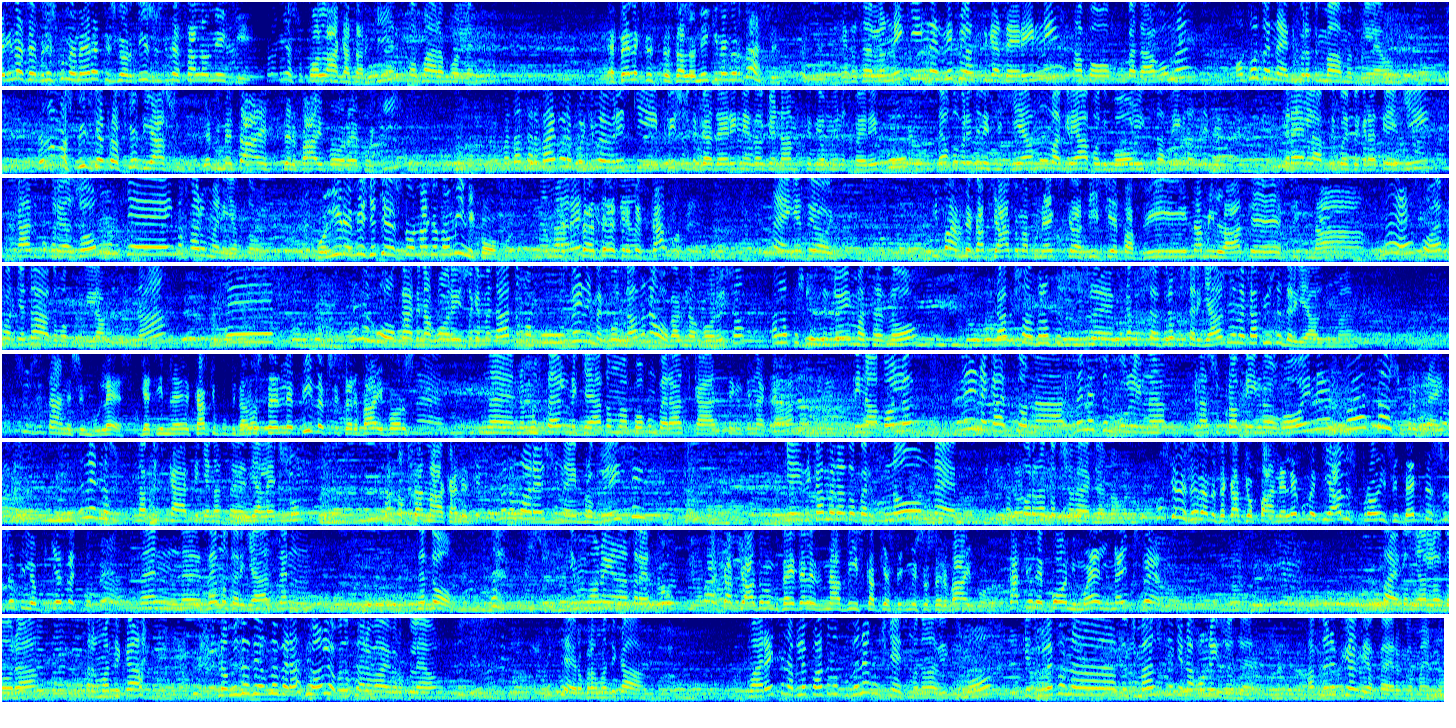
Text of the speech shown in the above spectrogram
Κατερίνα, σε βρίσκουμε μέρα της γιορτής σου στη Θεσσαλονίκη. Χρόνια σου πολλά καταρχήν. Ευχαριστώ πάρα πολύ. Επέλεξες τη Θεσσαλονίκη να γιορτάσεις. Η Θεσσαλονίκη είναι δίπλα στην Κατερίνη, από που κατάγομαι. Οπότε ναι, την προτιμάμε πλέον. Θέλω να μας πεις για τα σχέδιά σου. Γιατί μετά έτσι survivor εποχή. Μετά Survivor εποχή με βρίσκει πίσω στην Κατερίνη εδώ και 1,5-2 μήνες περίπου. Έχω βρει την ησυχία μου μακριά από την πόλη της Αθήνας και την τρέλα αυτή που επικρατεί εκεί. Κάτι που χρειαζόμουν και είμαι χαρούμενη γι' αυτό. Πολύ ηρεμία είχε και στον Άγιο Δομήνικο όμως. Να μ' αρέσει Θα και επέστρεφε αυτό. κάποτε. Ναι, γιατί όχι. Υπάρχουν κάποια άτομα που να έχεις κρατήσει επαφή, να μιλάτε συχνά; Ναι, έχω, έχω αρκετά άτομα που μιλάμε συχνά. Ε, δεν έχω κάτι να χωρίσω και με τα άτομα που δεν είμαι κοντά δεν έχω κάτι να χωρίσω. Αλλά όπως και στη ζωή μας εδώ, κάποιους ανθρώπους, ε, με κάποιους ανθρώπους ταιριάζουμε, με κάποιους δεν ταιριάζουμε. Σου ζητάνε συμβουλές για την, ε, κάποιοι που πιθανώς θέλουν επίδοξη survivors. Ναι, να μου στέλνουν και άτομα που έχουν περάσει casting, τι να κάνω, τι να πω. Λέω, δεν είναι κάτι το να. Δεν είναι συμβουλή να, να σου προτείνω εγώ, είναι το αυτό σου πρέπει να είσαι. Δεν είναι να, σου- να πεις κάτι και να σε διαλέξουν. Θα το ξανά κάνεις. Εμένα μου αρέσουν οι προκλήσεις και ειδικά μετά το περσινό, ναι, θα μπορώ να το ξαναέκανα. Πώς και δεν σε είδαμε σε κάποιο πάνελ, έχουμε δει άλλους πρώην συμπαίκτες σου σε τηλεοπτικές εκπομπές. Δεν, ε, δεν μου ταιριάζει, δεν, δεν το. έχω. Είμαι μόνο για να τρέχω. Υπάρχει κάποιο άτομο που θα ήθελες να δεις κάποια στιγμή στο survivor. Κάποιον επώνυμο, Έλληνα ή ξένο; Πάει το μυαλό τώρα. Πραγματικά. Νομίζω ότι έχουμε περάσει όλοι από το Survivor πλέον. Δεν ξέρω, πραγματικά. Μου αρέσει να βλέπω άτομα που δεν έχουν σχέση με τον αθλητισμό και τους βλέπω να δοκιμάζονται και να αγωνίζονται. Αυτό είναι πιο ενδιαφέρον για μένα.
